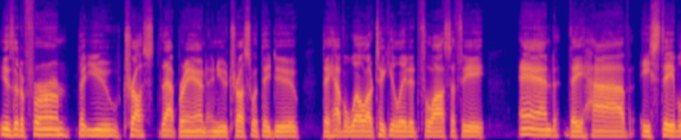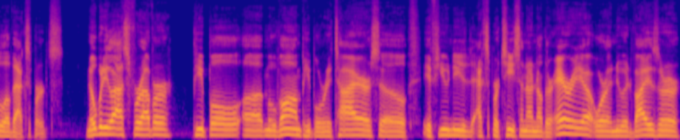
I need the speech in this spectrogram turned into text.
Is it a firm that you trust that brand and you trust what they do? They have a well articulated philosophy and they have a stable of experts nobody lasts forever. People uh, move on, people retire. So if you needed expertise in another area or a new advisor,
